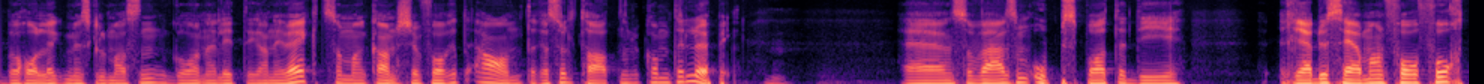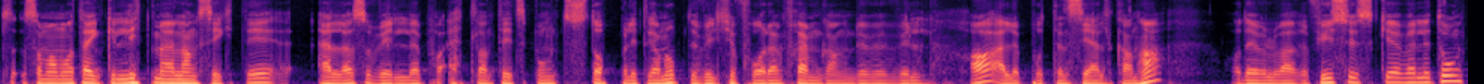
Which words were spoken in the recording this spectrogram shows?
beholde muskelmassen, gå ned litt i vekt, så man kanskje får et annet resultat når det kommer til løping. Mm. Eh, så vær liksom obs på at de reduserer man for fort, så man må tenke litt mer langsiktig. Eller så vil det på et eller annet tidspunkt stoppe litt opp. Du vil ikke få den fremgangen du vil ha, eller potensielt kan ha. Og det vil være fysisk veldig tungt,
